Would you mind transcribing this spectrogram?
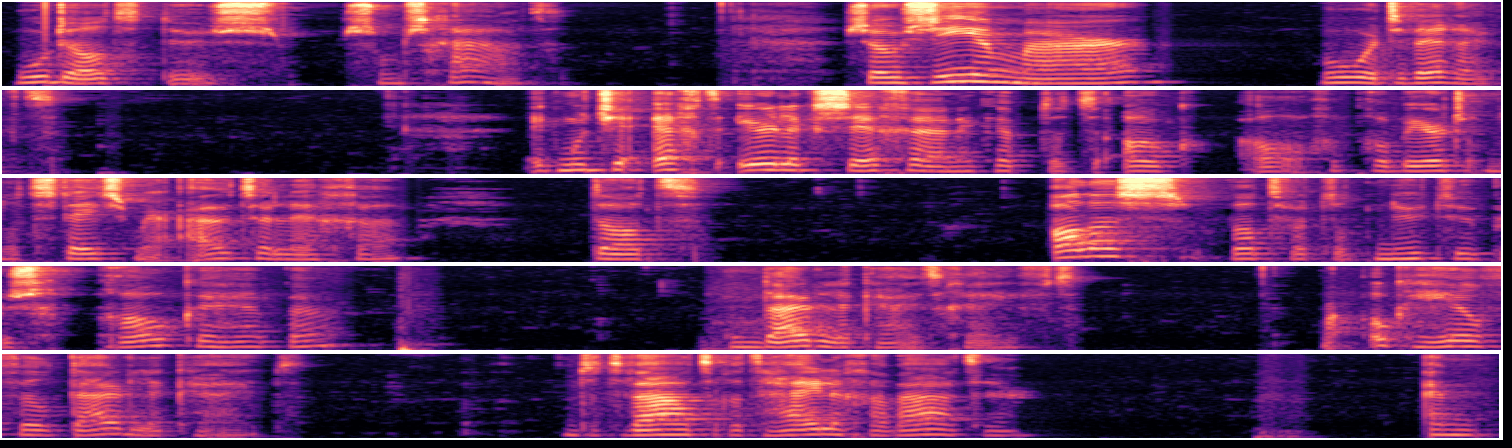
hoe dat dus soms gaat. Zo zie je maar hoe het werkt. Ik moet je echt eerlijk zeggen, en ik heb dat ook al geprobeerd om dat steeds meer uit te leggen, dat alles wat we tot nu toe besproken hebben onduidelijkheid geeft. Maar ook heel veel duidelijkheid. Want het water, het heilige water. En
